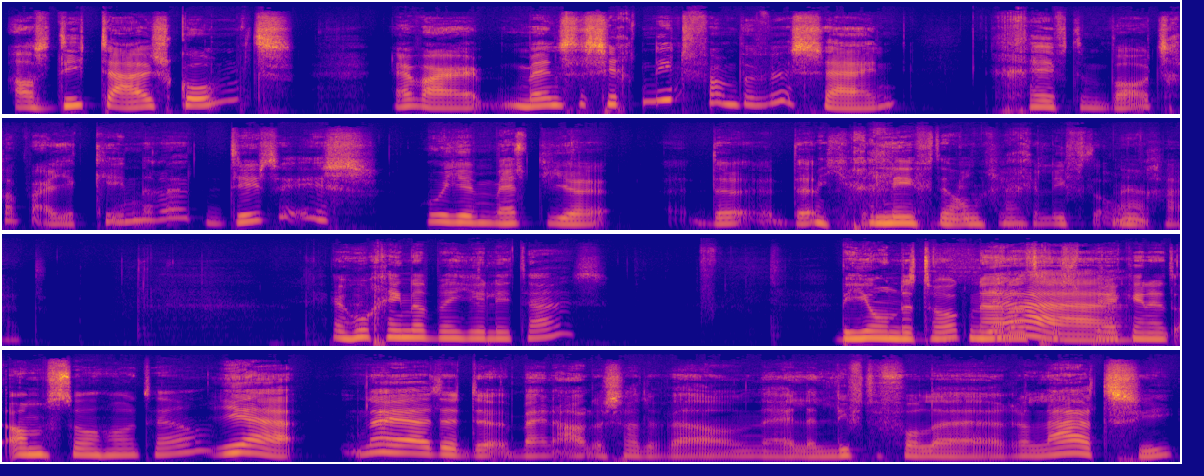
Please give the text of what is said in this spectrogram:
als die thuis komt, hè, waar mensen zich niet van bewust zijn, geeft een boodschap aan je kinderen. Dit is hoe je met je, de, de, met je geliefde met je omgaan. geliefde Ja. omgaat. En hoe ging dat bij jullie thuis? Beyond the talk, na Ja. dat gesprek in het Amstel Hotel? Ja, nou ja, de, de, mijn ouders hadden wel een hele liefdevolle relatie.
